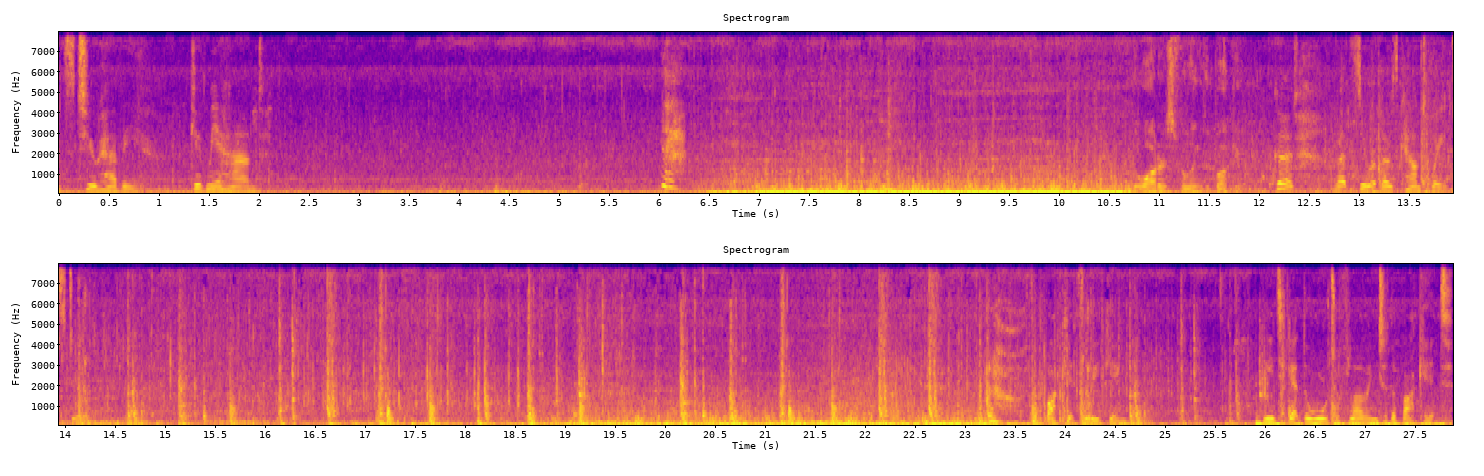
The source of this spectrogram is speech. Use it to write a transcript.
It's too heavy. Give me a hand. The water's filling the bucket. Good. Let's see what those counterweights do. Ugh, the bucket's leaking. Need to get the water flowing to the bucket.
